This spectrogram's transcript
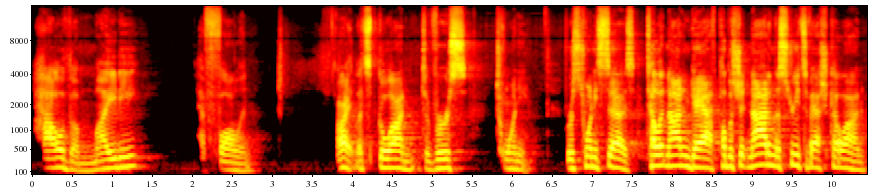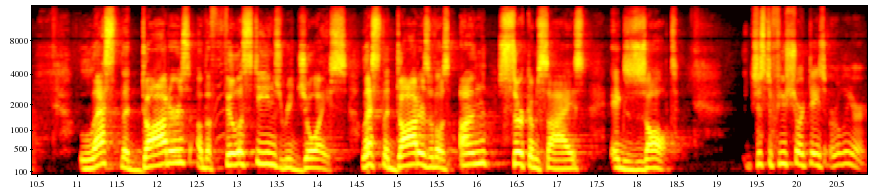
How the mighty have fallen. All right, let's go on to verse 20. Verse 20 says, Tell it not in Gath, publish it not in the streets of Ashkelon, lest the daughters of the Philistines rejoice, lest the daughters of those uncircumcised exalt. Just a few short days earlier,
